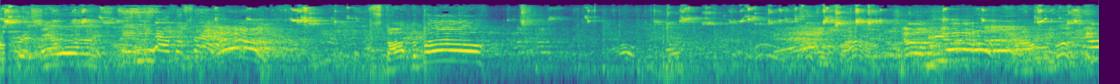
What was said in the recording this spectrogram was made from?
on, Chris. And one. Can he have a foul? Stop the ball. Oh. Foul. Go, go. Foul.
